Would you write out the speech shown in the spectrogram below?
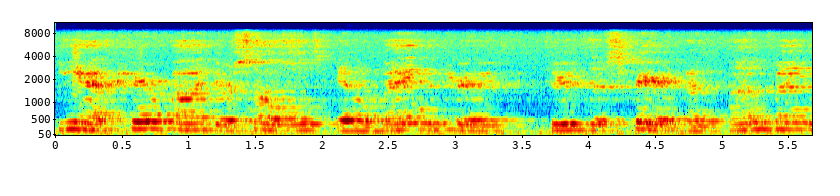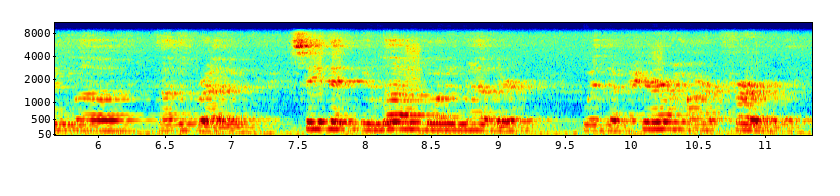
ye have purified your souls in obeying the truth through the Spirit and unfeigned love of the brethren. See that you love one another with a pure heart fervently,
